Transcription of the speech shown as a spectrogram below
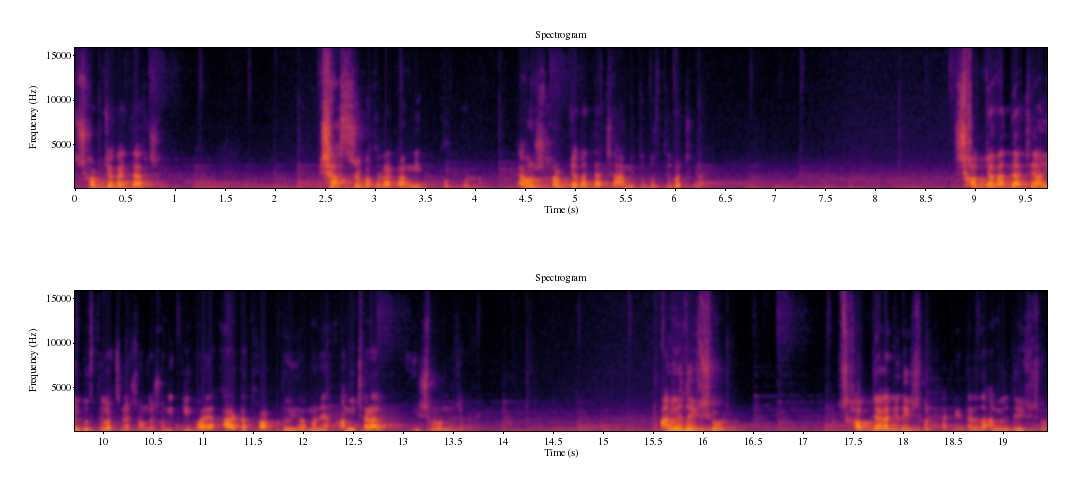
সব জায়গাতে আছে। শাস্ত্র কথাটাকে আমি পুট করলাম। এখন সব জায়গাতে আছে, আমি তো বুঝতে পারছি না। সব জায়গাতে আছে, আমি বুঝতে পারছি না, সঙ্গে সঙ্গে কি হয়, আর একটা থট তৈরি হয় মানে আমি ছাড়া ঈশ্বর অন্য জায়গায় আমিও তো ঈশ্বর। সব জায়গায় যদি ঈশ্বর থাকে, তাহলে তো আমিও তো ঈশ্বর।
